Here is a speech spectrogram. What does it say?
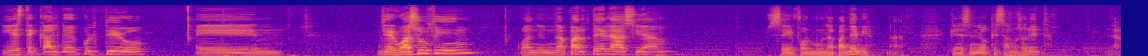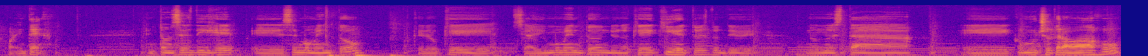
Y este caldo de cultivo llegó a su fin cuando en una parte del Asia se formó una pandemia, que es en lo que estamos ahorita, la cuarentena. Entonces dije, es el momento, creo que si hay un momento donde uno quede quieto es donde uno no está eh, con mucho trabajo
